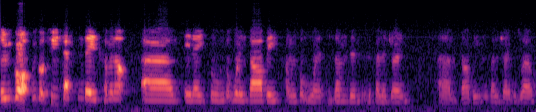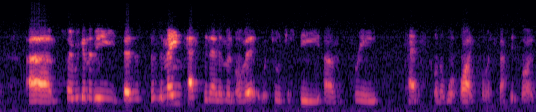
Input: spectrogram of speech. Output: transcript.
So we've got we've got two testing days coming up um, in April. We've got one in Derby and we've got one in London in the Velodrome. Um, Derby in the Velodrome as well. Um, so we're going to be there's there's a main testing element of it, which will just be um, three tests on a Wattbike or a static bike,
